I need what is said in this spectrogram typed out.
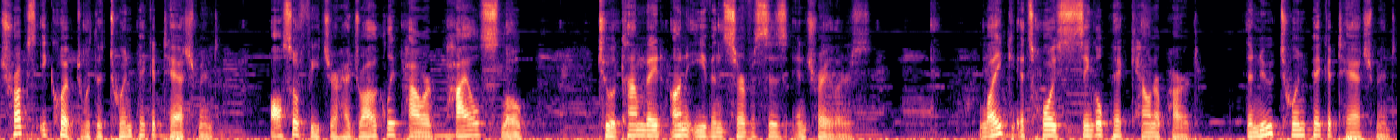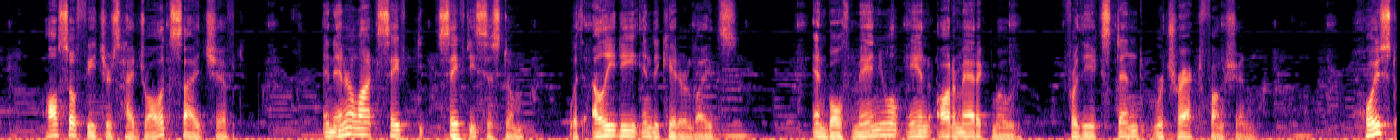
Trucks equipped with the twin pick attachment also feature hydraulically powered pile slope to accommodate uneven surfaces and trailers. Like its hoist single pick counterpart, the new twin pick attachment also features hydraulic side shift, an interlock safety, safety system with LED indicator lights, and both manual and automatic mode for the extend retract function. Hoist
